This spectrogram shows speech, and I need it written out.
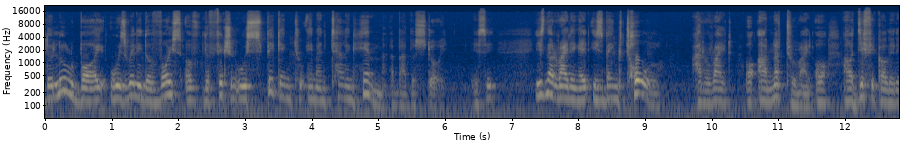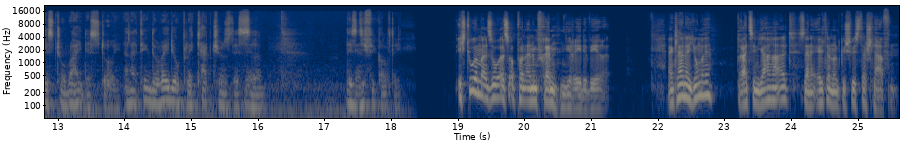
the little boy who is really the voice of the fiction who is speaking to him and telling him about the story you see? He's not writing it he's being told how to write or are not to write, or how difficult it is to write this story. And I think the radio play captures this, yeah. uh, this yeah. difficulty. Ich tue mal so, als ob von einem Fremden die Rede wäre. Ein kleiner Junge, 13 Jahre alt, seine Eltern und Geschwister schlafen.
